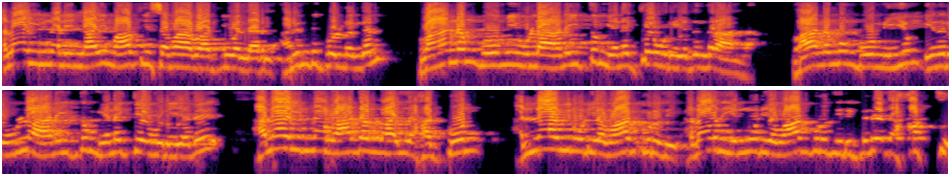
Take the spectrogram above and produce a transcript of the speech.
அலா இன்னலில்லாயும் மாஃபி சமாவாத்தி வல்லார்கள் அறிந்து கொள்ளுங்கள் வானம் பூமி உள்ள அனைத்தும் எனக்கே உரியதுங்கிறான் வானமும் பூமியும் இதில் உள்ள அனைத்தும் எனக்கே உரியது. அலா இன்ன வாதல்லாயி ஹக்குன். அல்லாவினுடைய வாக்குறுதி அதாவது என்னுடைய வாக்குறுதி இருக்கிறது அது ஹக்கு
